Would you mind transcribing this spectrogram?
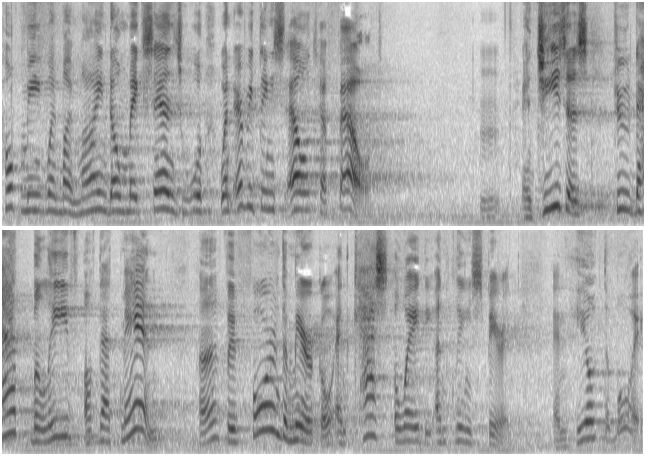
Help me when my mind don't make sense, when everything else have failed. Mm-hmm. And Jesus, through that belief of that man, huh, performed the miracle and cast away the unclean spirit and healed the boy.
